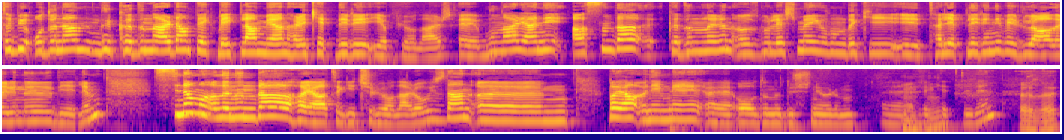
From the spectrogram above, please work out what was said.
tabii o dönem kadınlardan pek beklenmeyen hareketleri yapıyorlar. E, bunlar yani aslında kadınların özgürleşme yolundaki e, taleplerini ve rüyalarını diyelim sinema alanında hayata geçiriyorlar. O yüzden e, bayağı önemli e, olduğunu düşünüyorum e, hareketlerin. Evet.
